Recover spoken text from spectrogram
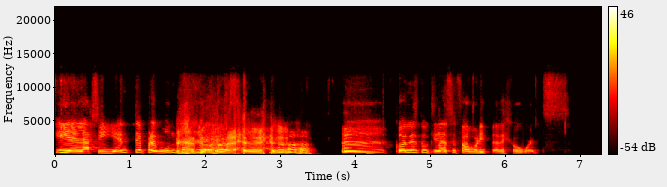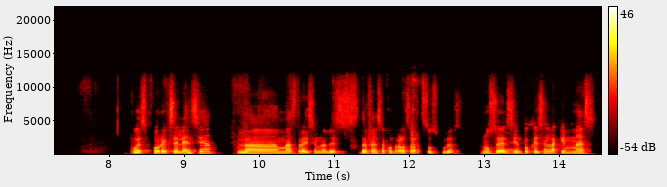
Y en la siguiente pregunta. ¿Cuál es tu clase favorita de Hogwarts? Pues por excelencia, la más tradicional es defensa contra las artes oscuras. No sé, siento que es en la que más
